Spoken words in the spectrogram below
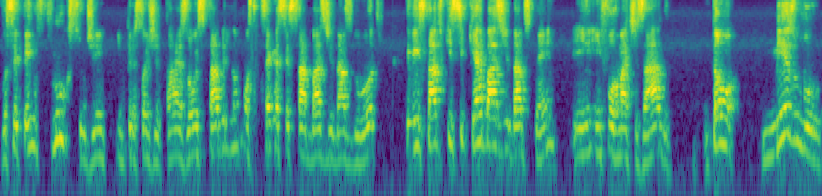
você tem um fluxo de impressões digitais, ou o estado ele não consegue acessar a base de dados do outro. Tem estados que sequer base de dados tem, informatizado. Então, mesmo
